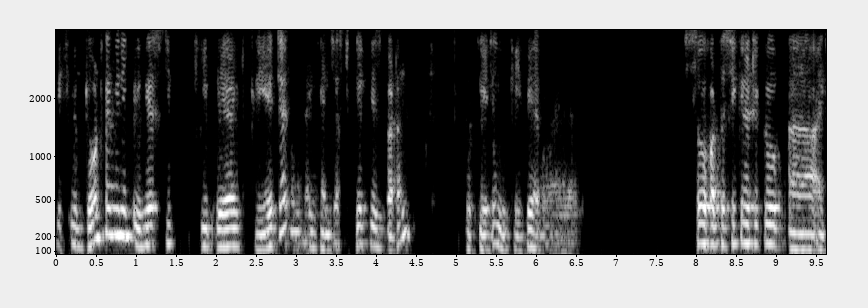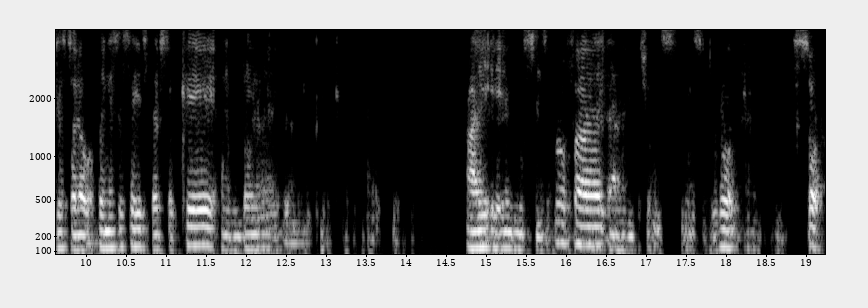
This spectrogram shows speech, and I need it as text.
if you don't have any previous key, key pair created, you can just click this button to create a new key pair. So for the security group, uh, I just allow open SSH, that's okay, and then I am instance profile and choose this role. So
